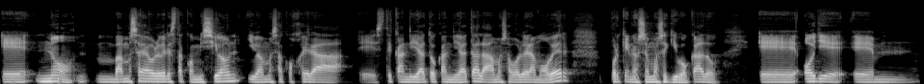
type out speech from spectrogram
Eh, no, vamos a devolver esta comisión y vamos a coger a este candidato o candidata, la vamos a volver a mover porque nos hemos equivocado. Eh, oye, em,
